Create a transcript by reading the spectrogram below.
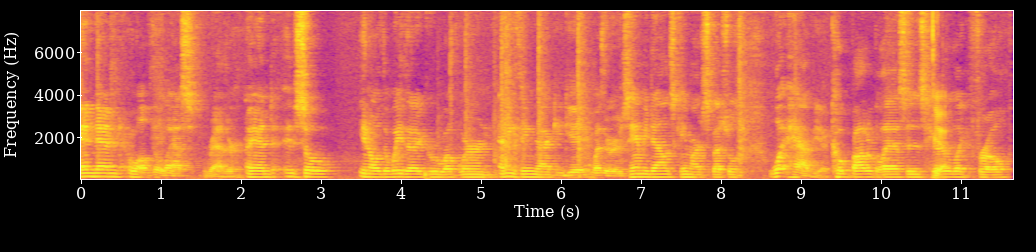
and then, well, the last rather, and so. You know, the way that I grew up wearing anything that I can get, whether it was hand me downs, Kmart specials, what have you, Coke bottle glasses, hair Yeah. like fro,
